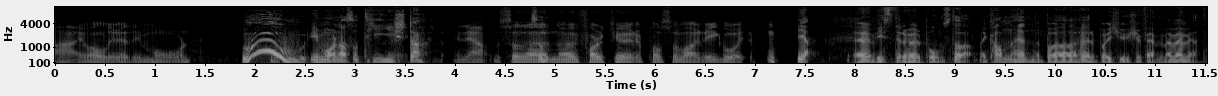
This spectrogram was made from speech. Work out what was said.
er jo allerede i morgen. Uh, I morgen, altså tirsdag. Ja, så det, Så- når folk hører på, så var det i går. Ja. Eh, Hvis dere hører på onsdag, da. Det kan hende på å høre på i 2025, men hvem vet.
